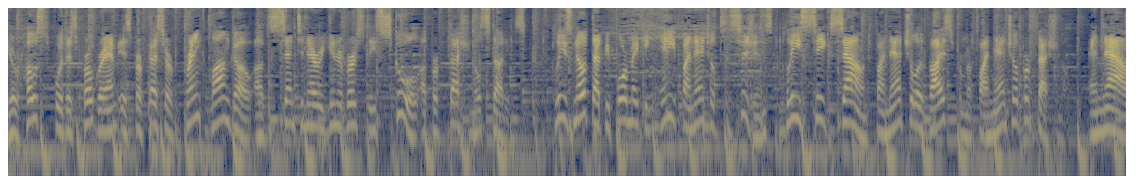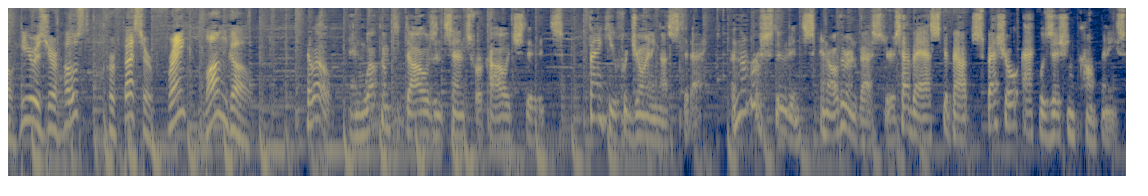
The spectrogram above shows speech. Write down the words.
Your host for this program is Professor Frank Longo of Centenary University School of Professional Studies. Please note that before making any financial decisions, please seek sound financial advice from a financial professional. And now, here is your host, Professor Frank Longo. Hello, and welcome to Dollars and Cents for College Students. Thank you for joining us today. A number of students and other investors have asked about special acquisition companies,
